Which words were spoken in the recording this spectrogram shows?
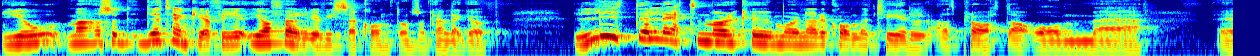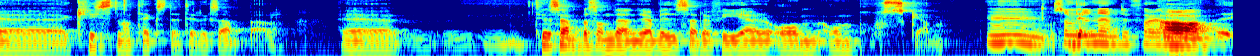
Jo, men alltså det, tänker jag för jag, jag följer vissa konton som kan lägga upp lite lätt mörk humor när det kommer till att prata om eh, eh, kristna texter till exempel. Eh, till exempel som den jag visade för er om, om påsken. Mm, som Det- du nämnde förra Ja, gången.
